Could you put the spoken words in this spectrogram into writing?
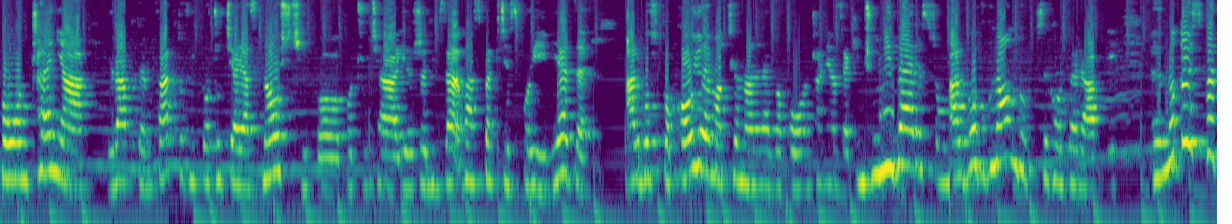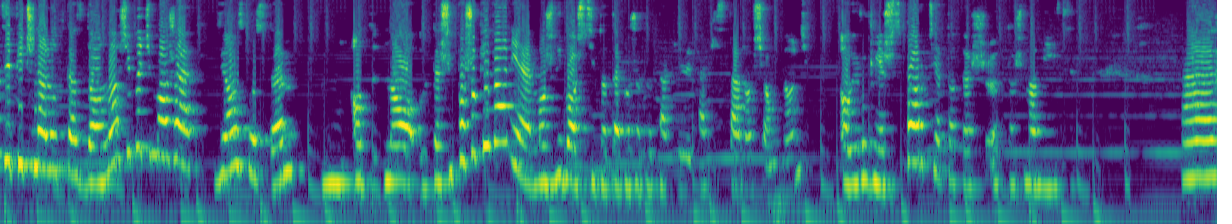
połączenia raptem faktów i poczucia jasności, po, poczucia, jeżeli w aspekcie swojej wiedzy, albo spokoju emocjonalnego, połączenia z jakimś uniwersum, albo wglądu w psychoterapii. No to jest specyficzna ludzka zdolność i być może w związku z tym mm, od, no, też i poszukiwanie możliwości do tego, żeby taki, taki stan osiągnąć. O, i również w sporcie to też, też ma miejsce. E,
